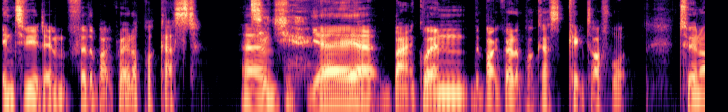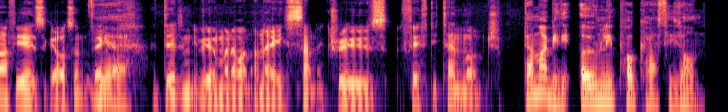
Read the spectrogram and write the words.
interviewed him for the Bike Radar podcast. Um, Did you? Yeah, yeah, yeah. Back when the Bike Radar podcast kicked off, what two and a half years ago or something. Yeah. I did interview him when I went on a Santa Cruz 5010 launch. That might be the only podcast he's on.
